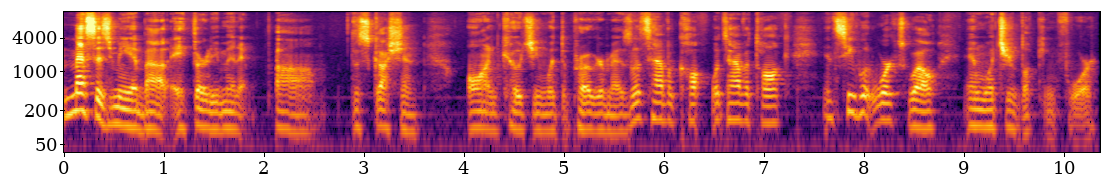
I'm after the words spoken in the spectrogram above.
message me about a 30 minute um, discussion on coaching what the program is. Let's have a call, let's have a talk and see what works well and what you're looking for.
